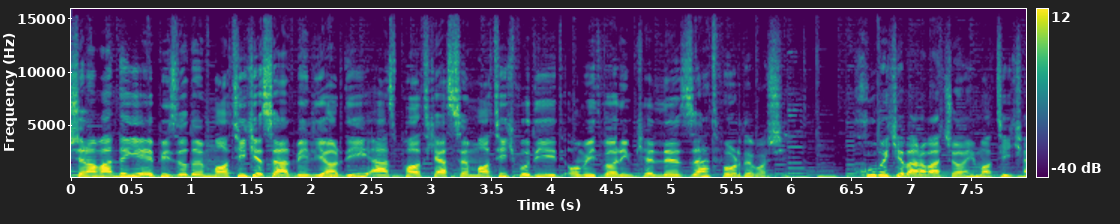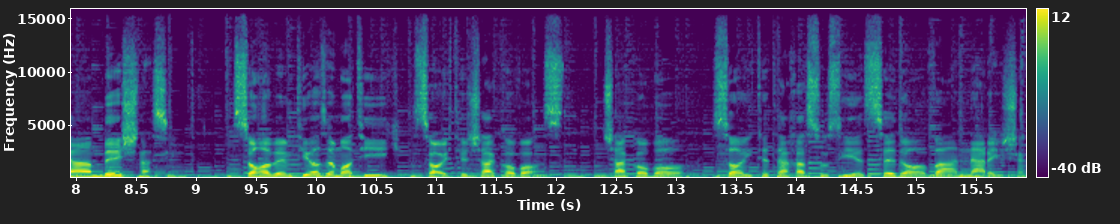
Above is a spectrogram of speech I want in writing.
شنونده ی اپیزود ماتیک 100 میلیاردی از پادکست ماتیک بودید. امیدواریم که لذت برده باشید. خوبه که برای بچه های ماتیک هم بشناسید. صاحب امتیاز ماتیک سایت چکاواست. چکاوا سایت تخصصی صدا و narration.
